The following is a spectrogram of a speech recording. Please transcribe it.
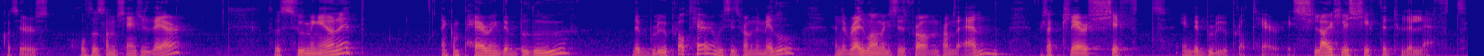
because there's also some changes there. So zooming in on it and comparing the blue, the blue plot here, which is from the middle, and the red one, which is from, from the end, there's a clear shift in the blue plot here. It's slightly shifted to the left.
